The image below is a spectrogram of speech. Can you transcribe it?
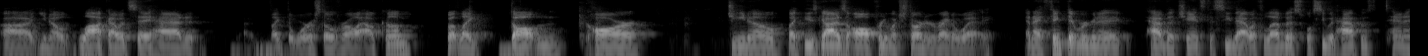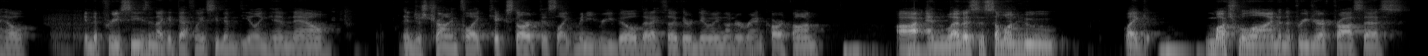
uh, you know lock i would say had like the worst overall outcome but like dalton carr Geno, like these guys all pretty much started right away. And I think that we're going to have the chance to see that with Levis. We'll see what happens to Tannehill in the preseason. I could definitely see them dealing him now and just trying to like kickstart this like mini rebuild that I feel like they're doing under Ran Carthon. Uh, and Levis is someone who like much maligned in the pre-draft process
